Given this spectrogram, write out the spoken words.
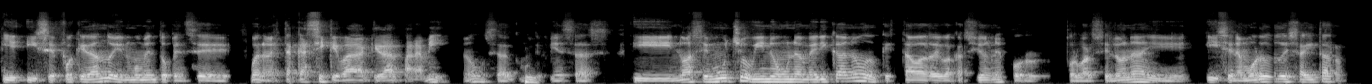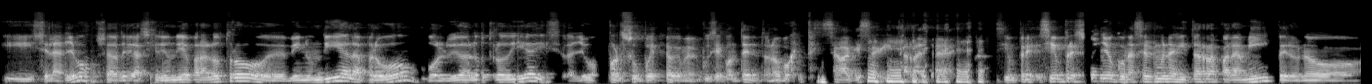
y, y se fue quedando y en un momento pensé, bueno, esta casi que va a quedar para mí, ¿no? O sea, como que piensas... Y no hace mucho vino un americano que estaba de vacaciones por, por Barcelona y, y se enamoró de esa guitarra y se la llevó. O sea, de, así de un día para el otro, eh, vino un día, la probó, volvió al otro día y se la llevó. Por supuesto que me puse contento, ¿no? Porque pensaba que esa guitarra ya... Siempre, siempre sueño con hacerme una guitarra para mí, pero no...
